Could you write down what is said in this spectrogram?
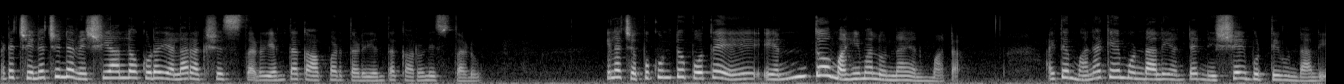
అంటే చిన్న చిన్న విషయాల్లో కూడా ఎలా రక్షిస్తాడు ఎంత కాపాడతాడు ఎంత కరుణిస్తాడు? ఇలా చెప్పుకుంటూ పోతే ఎంతో మహిమలు ఉన్నాయన్నమాట. అయితే మనకేం ఉండాలి అంటే నిశ్చయ బుద్ధి ఉండాలి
